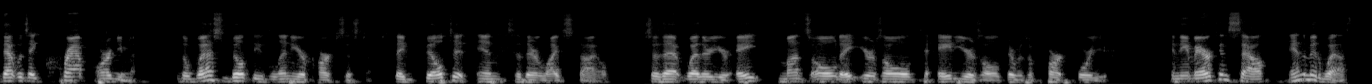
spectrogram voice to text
That was a crap argument the West built these linear park systems. They built it into their lifestyle so that whether you're eight months old, eight years old to 80 years old, there was a park for you. In the American South and the Midwest,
